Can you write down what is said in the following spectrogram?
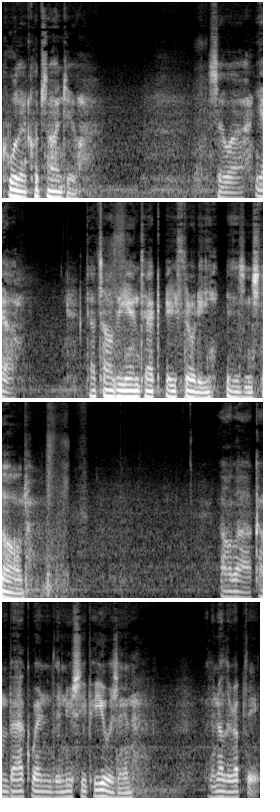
cooler clips onto. So uh, yeah, that's how the Antec A30 is installed. I'll uh, come back when the new CPU is in with another update.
